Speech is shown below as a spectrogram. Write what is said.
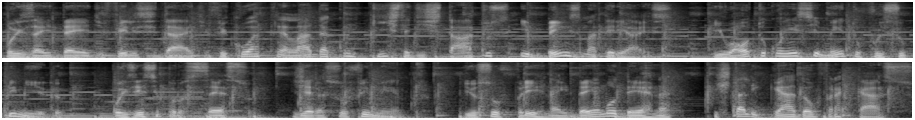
pois a ideia de felicidade ficou atrelada à conquista de status e bens materiais, e o autoconhecimento foi suprimido, pois esse processo gera sofrimento, e o sofrer na ideia moderna está ligado ao fracasso.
